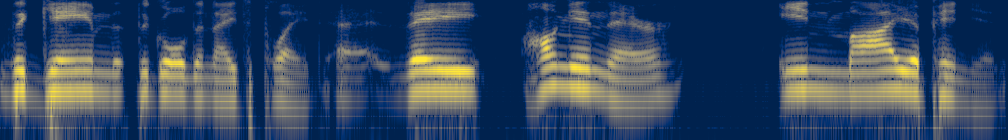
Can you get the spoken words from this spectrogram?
the game that the Golden Knights played. Uh, they hung in there, in my opinion,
